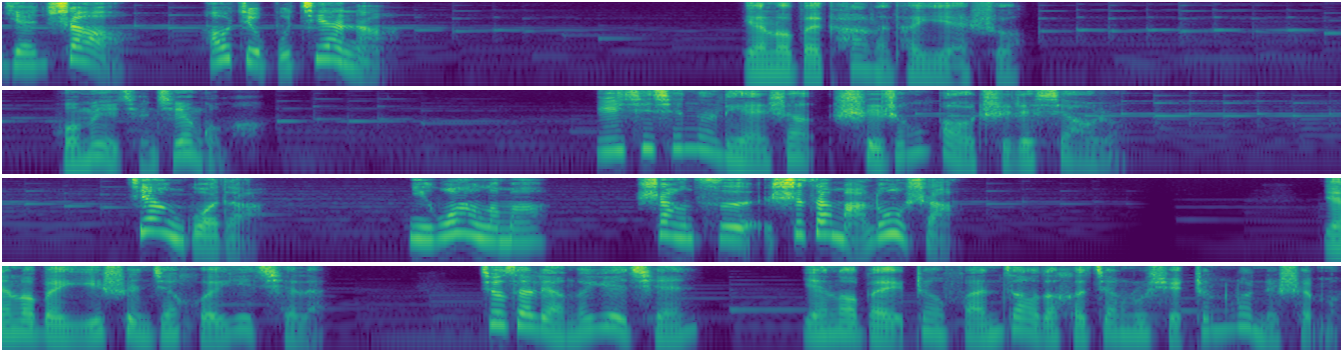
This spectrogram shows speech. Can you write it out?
严少，好久不见呐。”阎洛北看了他一眼，说：“我们以前见过吗？”于芊芊的脸上始终保持着笑容。见过的，你忘了吗？上次是在马路上。阎洛北一瞬间回忆起来，就在两个月前，阎洛北正烦躁的和江如雪争论着什么。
